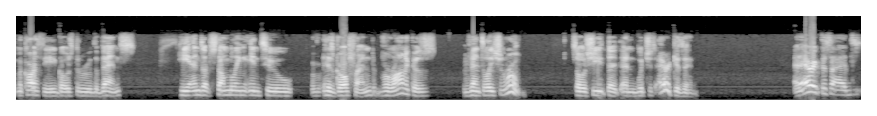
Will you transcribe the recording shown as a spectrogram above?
McCarthy goes through the vents, he ends up stumbling into his girlfriend Veronica's ventilation room. So she that and which is Eric is in. And Eric decides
